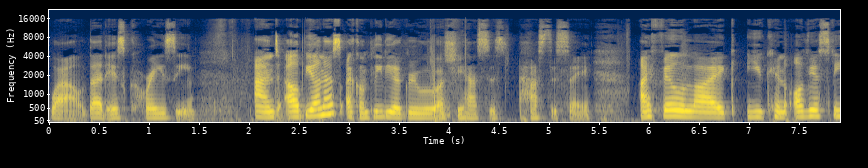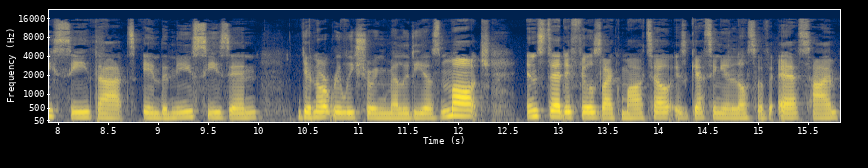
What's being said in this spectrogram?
Wow, that is crazy. And I'll be honest, I completely agree with what she has to, has to say. I feel like you can obviously see that in the new season, they're not really showing Melody as much. Instead, it feels like Martell is getting a lot of airtime,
